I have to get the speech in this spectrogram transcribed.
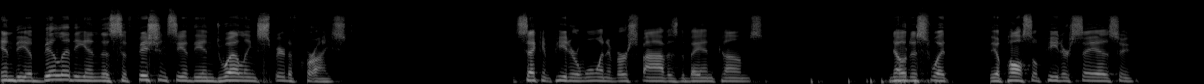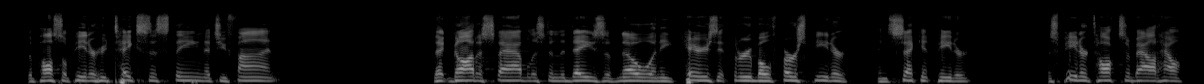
in the ability and the sufficiency of the indwelling Spirit of Christ. 2 Peter 1 and verse 5 as the band comes. Notice what the Apostle Peter says, who the Apostle Peter who takes this theme that you find that God established in the days of Noah, and he carries it through both First Peter and Second Peter. As Peter talks about how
